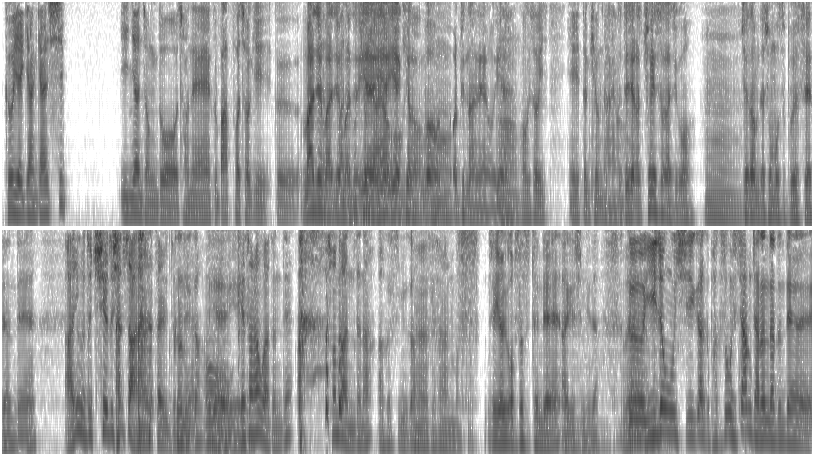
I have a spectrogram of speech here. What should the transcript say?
그 얘기한 게 한 12년 정도 전에 그 마포 저기 그. 맞아요, 맞아요, 맞아요. 예, 기억나요? 예, 예, 거기서. 기억, 뭐, 어. 얼핏 나네요. 예. 어, 거기서 이- 얘기했던 기억 나요. 그때 제가 취했어 가지고, 음. 죄송합니다. 좋은 모습 보였어야 되는데. 아니, 근데 취해도 실수 안 하는 스타일이던데. 그럽니까? 어, 예, 예. 개선하고 하던데? 처음 봤는데, 나? 아, 그렇습니까? 어, 개선하는 모습. 이제 여유가 없었을 텐데, 알겠습니다. 음. 그, 이정우 씨가 그 박성우 씨 싸움 잘한다던데,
